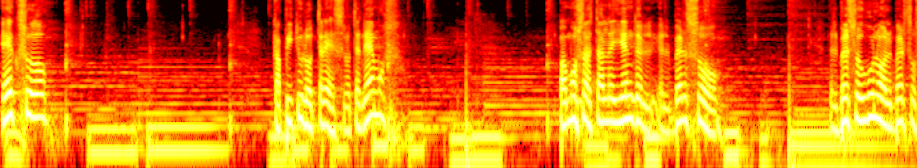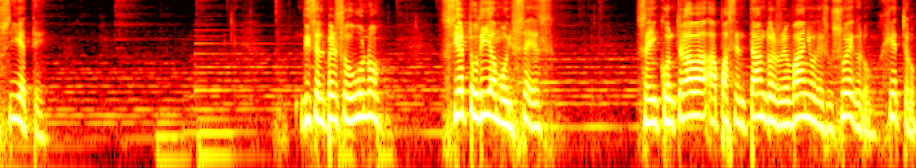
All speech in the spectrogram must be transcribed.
Éxodo capítulo 3. ¿Lo tenemos? Vamos a estar leyendo el, el verso el verso 1 al verso 7. Dice el verso 1, cierto día Moisés se encontraba apacentando el rebaño de su suegro, Jetro,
